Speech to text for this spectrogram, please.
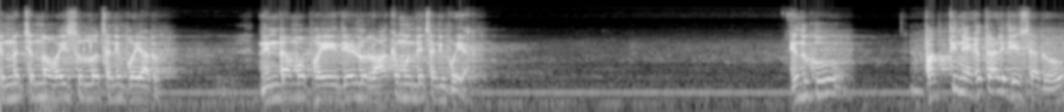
చిన్న చిన్న వయసుల్లో చనిపోయారు నిండా ముప్పై ఐదేళ్ళు రాకముందే చనిపోయారు ఎందుకు? భక్తిని ఎగతాళి చేశారు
